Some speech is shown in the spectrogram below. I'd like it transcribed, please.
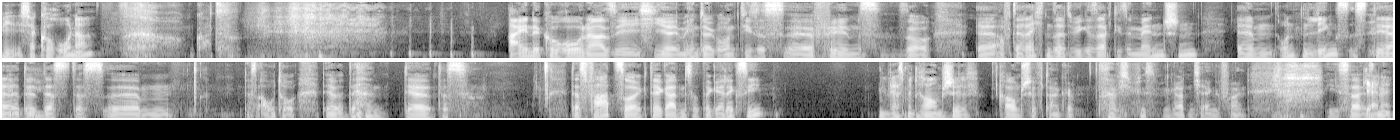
Wie ist ja Corona? oh Gott. Eine Corona sehe ich hier im Hintergrund dieses äh, Films. So, äh, auf der rechten Seite, wie gesagt, diese Menschen, ähm, unten links ist der, der das, das, ähm, das Auto, der, der, der, das, das Fahrzeug der Guardians of the Galaxy. Wie wär's mit Raumschiff? Raumschiff, danke. Habe ich ist mir gerade nicht eingefallen, wie es heißt. Gerne.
